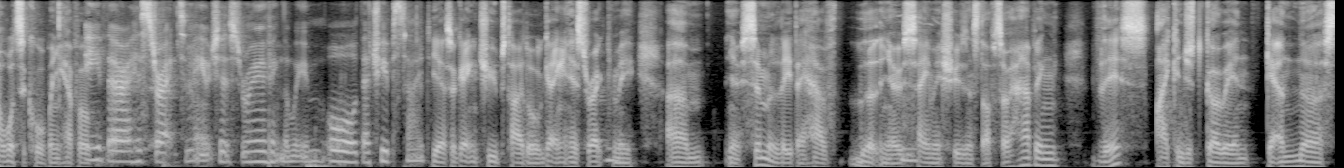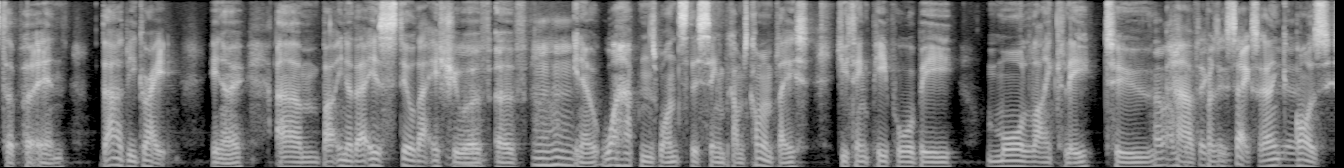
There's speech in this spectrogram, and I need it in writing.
oh what's it called when you have a Either a hysterectomy, which is removing the womb, or their tubes tied. yeah, so getting tubes tied or getting a hysterectomy, um, you know, similarly they have the you know same issues and stuff. So having this, I can just go in, get a nurse to put in. That would be great, you know. Um, but you know, there is still that issue of of you know what happens once this thing becomes commonplace. Do you think people will be more likely to Have have present sex? I think Oz.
